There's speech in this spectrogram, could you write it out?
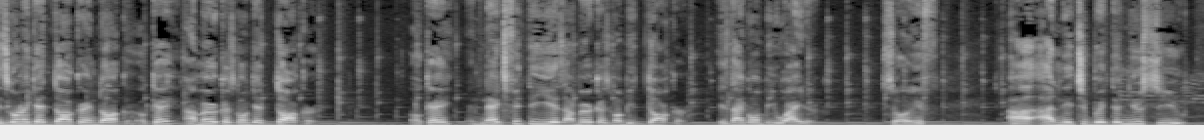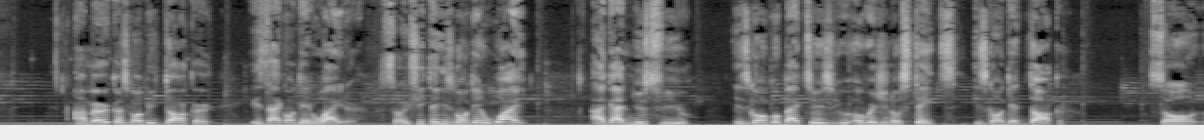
It's going to get darker and darker, okay? America is going to get darker. Okay? next 50 years, America is going to be darker. It's not going to be whiter. So if I, I need to break the news to you, America is going to be darker. It's not going to get whiter. So if you think it's going to get white, I got news for you. It's going to go back to its original states. It's going to get darker. So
